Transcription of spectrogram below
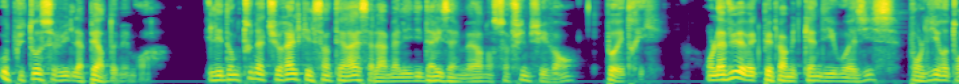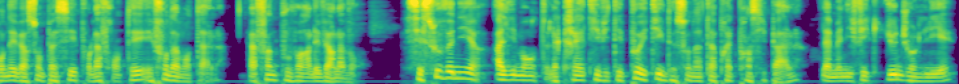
ou plutôt celui de la perte de mémoire. Il est donc tout naturel qu'il s'intéresse à la maladie d'Alzheimer dans son film suivant, Poétrie. On l'a vu avec Peppermint Candy Oasis, pour l'y retourner vers son passé pour l'affronter est fondamental, afin de pouvoir aller vers l'avant. Ses souvenirs alimentent la créativité poétique de son interprète principal, la magnifique Yoon Jong Lee,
